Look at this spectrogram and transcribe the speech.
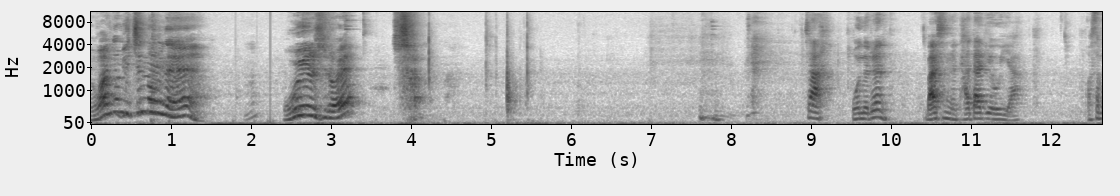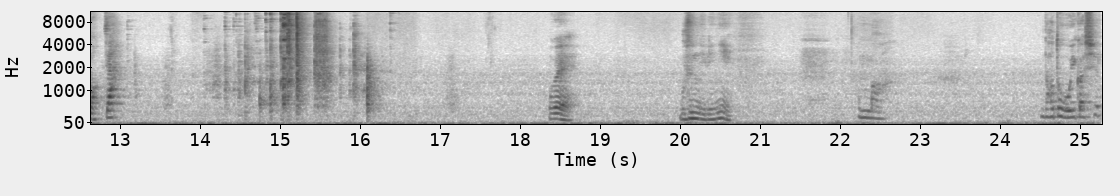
완전 미친놈이네. 오일 싫어해? 참. 자, 오늘은 맛있는 다다기 오이야. 어서 먹자. 왜? 무슨 일이니? 엄마, 나도 오이가 싫어.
